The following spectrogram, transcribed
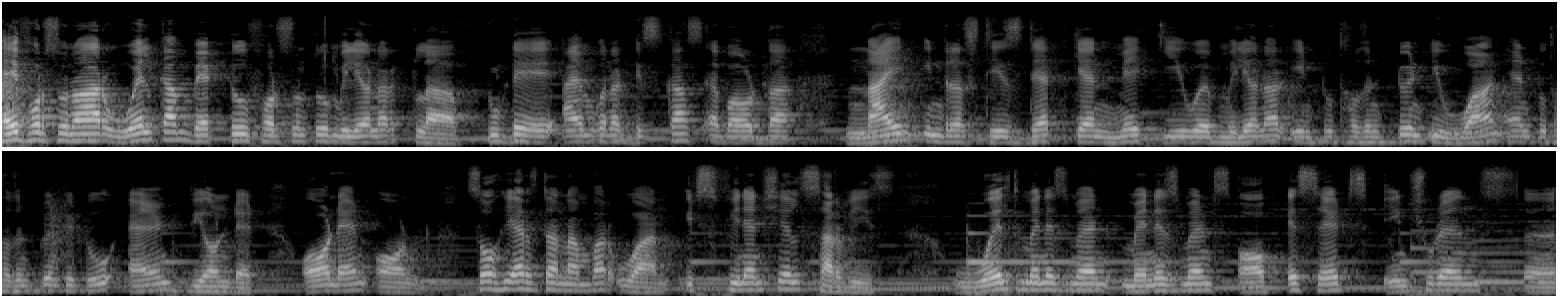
Hey Fortuner, welcome back to Fortune 2 Millionaire Club. Today I am gonna discuss about the nine industries that can make you a millionaire in 2021 and 2022 and beyond that, on and on. So here's the number one. It's financial service, wealth management, managements of assets, insurance, uh,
